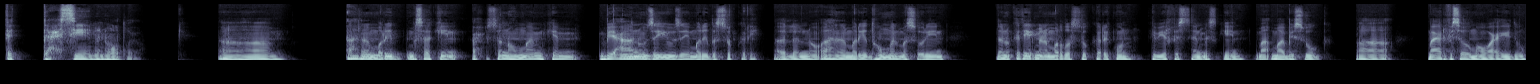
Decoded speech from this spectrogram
في التحسين من وضعه. آه أهل المريض مساكين. أحس ان هم يمكن بيعانوا زيه زي مريض السكري لأنه أهل المريض هم المسؤولين لأنه كثير من المرضى السكر يكون كبير في السن مسكين ما, ما بيسوق ما ما يعرف يسوي مواعيده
